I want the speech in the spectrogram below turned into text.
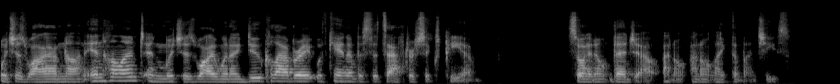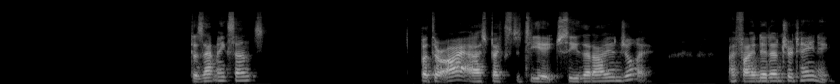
which is why I'm non-inhalant and which is why when I do collaborate with cannabis, it's after 6 p.m. So I don't veg out. I don't I don't like the munchies. Does that make sense? But there are aspects to THC that I enjoy. I find it entertaining.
